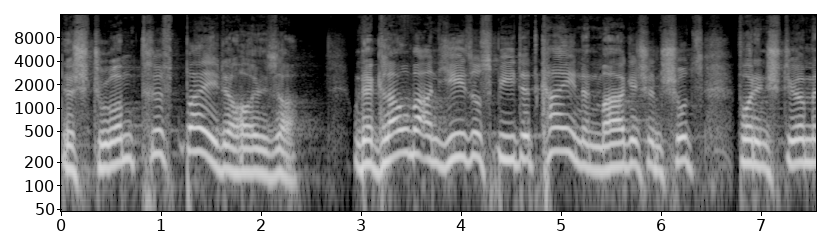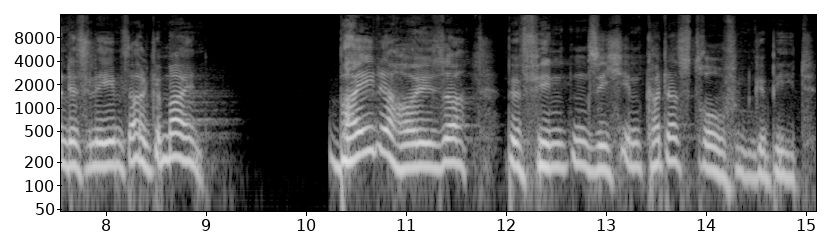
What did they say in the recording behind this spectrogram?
der Sturm trifft beide Häuser. Und der Glaube an Jesus bietet keinen magischen Schutz vor den Stürmen des Lebens allgemein. Beide Häuser befinden sich im Katastrophengebiet.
